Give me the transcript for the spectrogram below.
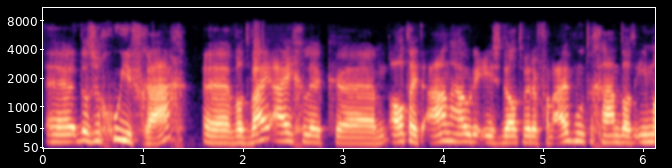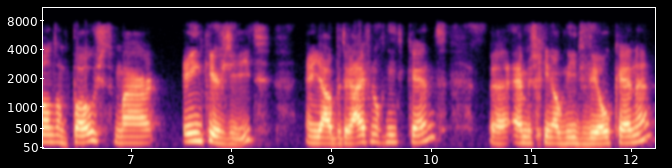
uh, dat is een goede vraag. Uh, wat wij eigenlijk altijd aanhouden is dat we ervan uit moeten gaan dat iemand een post maar één keer ziet en jouw bedrijf nog niet kent en misschien ook niet wil kennen.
